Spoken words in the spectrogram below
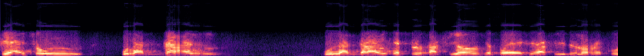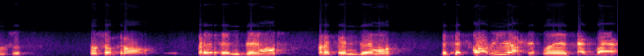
se ha hecho una gran una gran explotación, se puede decir así, de los recursos, nosotros pretendemos pretendemos de que todavía se puede salvar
